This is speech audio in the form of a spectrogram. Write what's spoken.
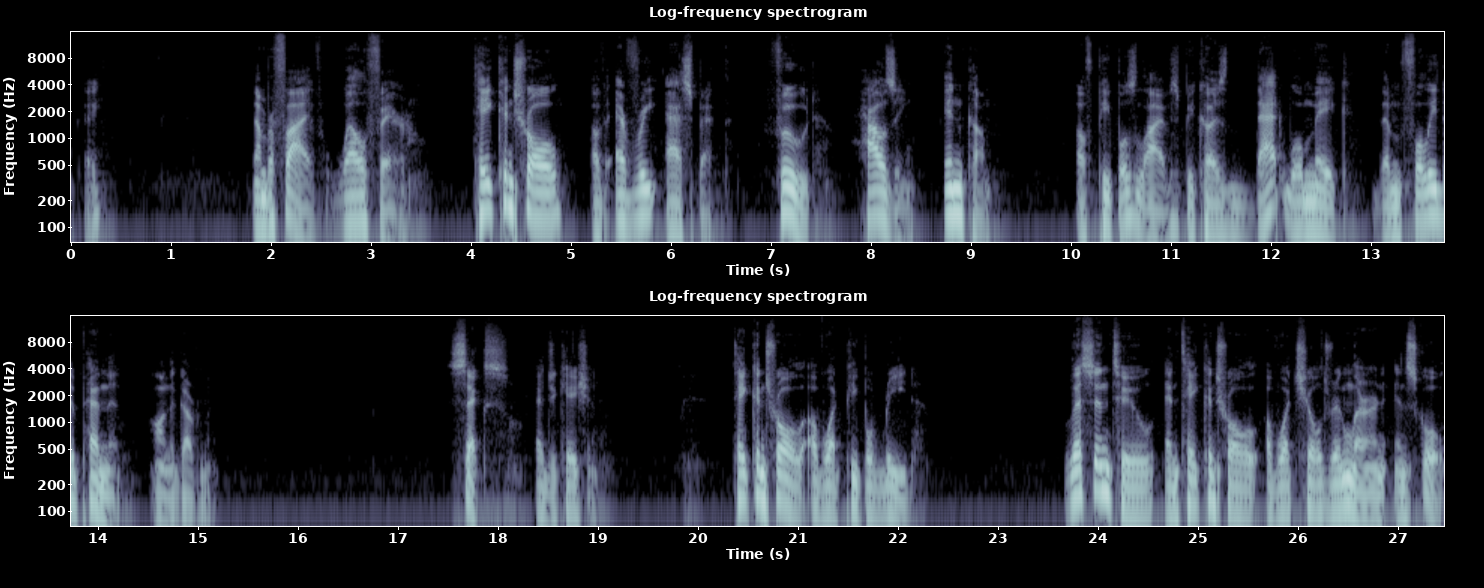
Okay? Number five, welfare. Take control of every aspect food, housing, income, of people's lives because that will make them fully dependent on the government. Six, education. Take control of what people read. Listen to and take control of what children learn in school.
